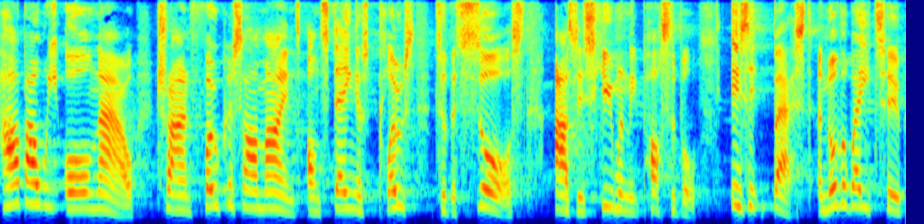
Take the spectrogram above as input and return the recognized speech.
How about we all now try and focus our minds on staying as close to the source as is humanly possible? Is it best? Another way to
